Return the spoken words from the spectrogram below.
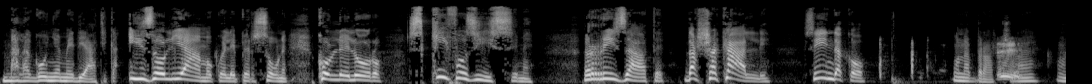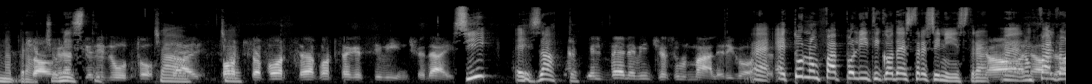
Ma la gogna mediatica, isoliamo quelle persone con le loro schifosissime risate da sciacalli. Sindaco, un abbraccio, Sì. eh? Un abbraccio, Ciao, grazie di tutto. Ciao, Dai, ciao. forza, forza, forza che si vince, dai. Sì, esatto. E il bene vince sul male, ricorda. Eh, e tu non fa politico destra e sinistra, No, eh, non no, fa il, no,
